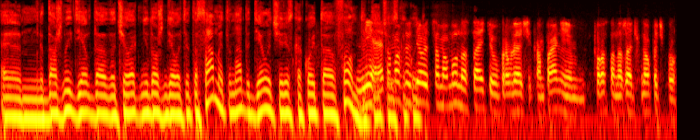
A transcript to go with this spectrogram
э, должны делать, да, человек не должен делать это сам, это надо делать через какой-то фонд. Нет, это можно сделать самому на сайте управляющей компании, просто нажать кнопочку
